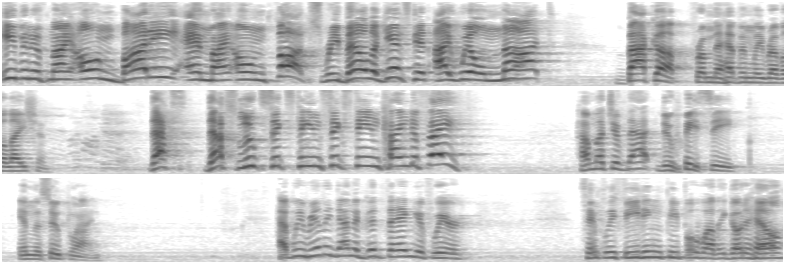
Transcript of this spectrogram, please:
Even if my own body and my own thoughts rebel against it, I will not back up from the heavenly revelation. That's, that's Luke 16 16 kind of faith. How much of that do we see in the soup line? Have we really done a good thing if we're simply feeding people while they go to hell?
